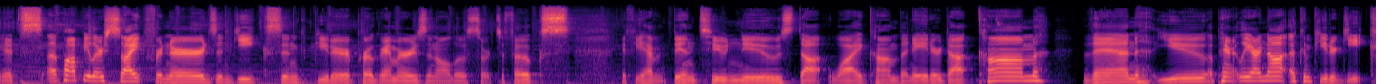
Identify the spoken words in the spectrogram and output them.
It's a popular site for nerds and geeks and computer programmers and all those sorts of folks. If you haven't been to news.ycombinator.com, then you apparently are not a computer geek.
